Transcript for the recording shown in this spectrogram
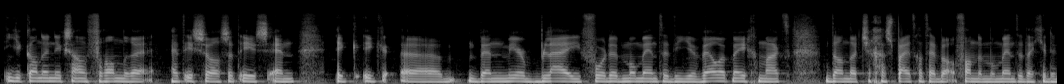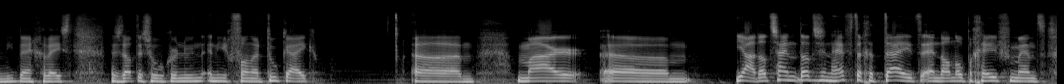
je kan er niks aan veranderen. Het is zoals het is. En ik, ik uh, ben meer blij voor de momenten die je wel hebt meegemaakt. dan dat je gaat spijt gaat hebben van de momenten dat je er niet bent geweest. Dus dat is hoe ik er nu in ieder geval naartoe kijk. Um, maar. Um, ja, dat, zijn, dat is een heftige tijd. En dan op een gegeven moment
